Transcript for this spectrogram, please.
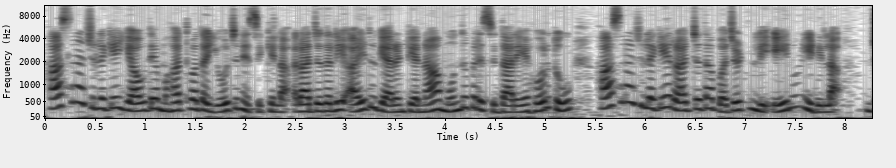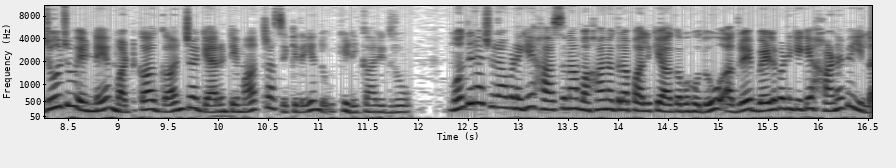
ಹಾಸನ ಜಿಲ್ಲೆಗೆ ಯಾವುದೇ ಮಹತ್ವದ ಯೋಜನೆ ಸಿಕ್ಕಿಲ್ಲ. ರಾಜ್ಯದಲ್ಲಿ ಐದು ಗ್ಯಾರಂಟಿಯನ್ನ ಮುಂದುವರೆಸಿದ್ದಾರೆಯೇ ಹೊರತು ಹಾಸನ ಜಿಲ್ಲೆಗೆ ರಾಜ್ಯದ ಬಜೆಟ್ನಲ್ಲಿ ಏನೂ ನೀಡಿಲ್ಲ. ಜೋಜು ಎಣ್ಣೆ, ಮಟ್ಕಾ, ಗಾಂಜಾ ಗ್ಯಾರಂಟಿ ಮಾತ್ರ ಸಿಕ್ಕಿದೆ ಎಂದು ಕಿಡಿಕಾರಿದರು. ಮುಂದಿನ ಚುನಾವಣೆಗೆ ಹಾಸನ ಮಹಾನಗರ ಪಾಲಿಕೆ ಆಗಬಹುದು, ಆದರೆ ಬೆಳವಣಿಗೆಗೆ ಹಣವೇ ಇಲ್ಲ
